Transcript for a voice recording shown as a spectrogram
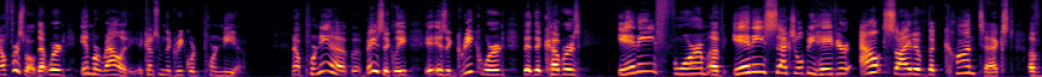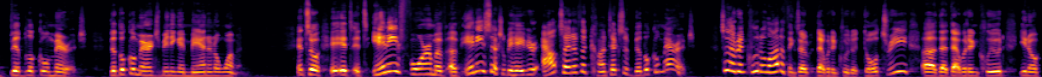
Now, first of all, that word immorality, it comes from the Greek word porneia. Now, porneia uh, basically is a Greek word that, that covers any form of any sexual behavior outside of the context of biblical marriage. Biblical marriage meaning a man and a woman. And so it's, it's any form of, of any sexual behavior outside of the context of biblical marriage. So that would include a lot of things. That, that would include adultery. Uh, that, that would include, you know,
